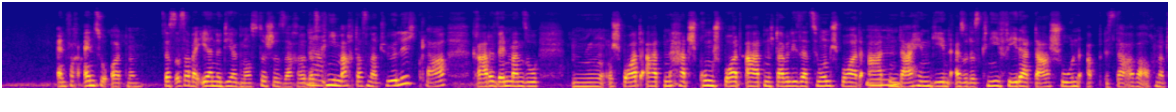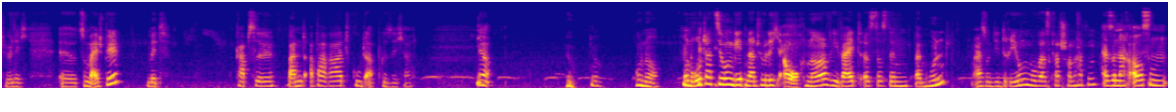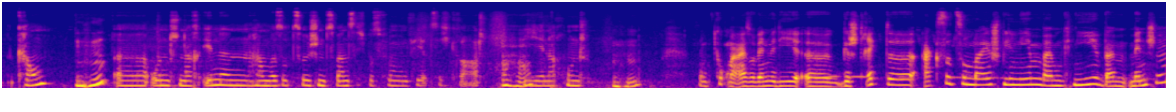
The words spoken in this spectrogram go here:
einfach einzuordnen. Das ist aber eher eine diagnostische Sache. Das Ja. Knie macht das natürlich, klar. Gerade wenn man so mh, Sportarten hat, Sprungsportarten, Stabilisationssportarten, dahingehend. Also das Knie federt da schon ab, ist da aber auch natürlich äh, zum Beispiel mit Kapsel, Bandapparat gut abgesichert. Ja. Genau. Und Rotation geht natürlich auch, ne? Wie weit ist das denn beim Hund? Also die Drehung, wo wir es gerade schon hatten. Also nach außen kaum. Mhm. Äh, und nach innen haben wir so zwischen 20 bis 45 Grad. Mhm. Je nach Hund. Und guck mal, also wenn wir die äh, gestreckte Achse zum Beispiel nehmen beim Knie, beim Menschen,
